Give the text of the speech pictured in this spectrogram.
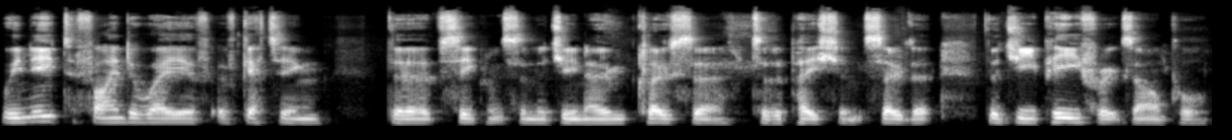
we need to find a way of, of getting the sequence and the genome closer to the patient so that the GP, for example,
